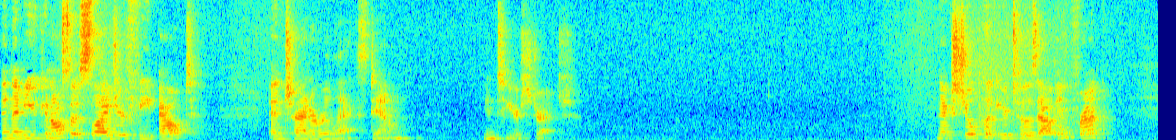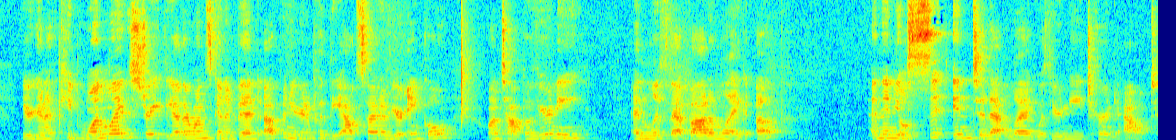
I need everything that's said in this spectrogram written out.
And then you can also slide your feet out and try to relax down into your stretch. Next, you'll put your toes out in front. You're gonna keep one leg straight, the other one's gonna bend up, and you're gonna put the outside of your ankle on top of your knee and lift that bottom leg up. And then you'll sit into that leg with your knee turned out.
